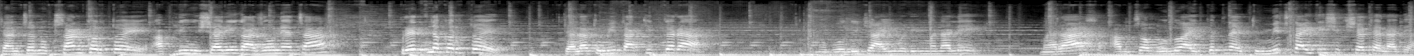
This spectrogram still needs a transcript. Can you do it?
त्यांचं नुकसान करतोय. आपली हुशारी गाजवण्याचा प्रयत्न करतोय. त्याला तुम्ही ताकीद करा. मग भोलूचे आई वडील म्हणाले महाराज आमचा बोलू ऐकत नाही. तुम्हीच काय ती शिक्षा त्याला द्या.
